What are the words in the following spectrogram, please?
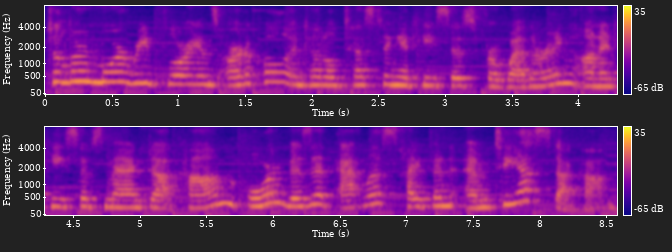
To learn more, read Florian's article entitled Testing Adhesives for Weathering on adhesivesmag.com or visit atlas-mts.com.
